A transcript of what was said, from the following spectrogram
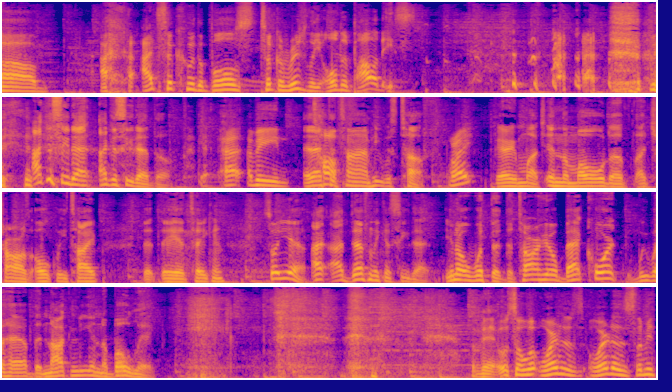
now. Um, I, I took who the Bulls took originally, Olden Polynice. I can see that. I can see that though. I, I mean, And at tough, the time, he was tough, right? very much in the mold of a Charles Oakley type that they had taken. So yeah, I, I definitely can see that. You know, with the, the Tar Heel backcourt, we would have the knock knee and the bow leg. So where does where does let me?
